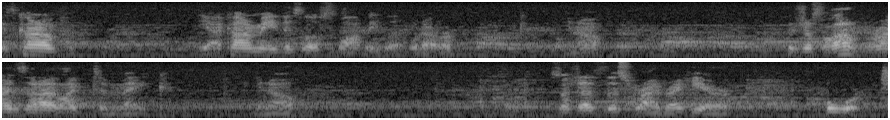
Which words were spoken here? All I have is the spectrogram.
It's kind of, yeah, I kind of made this a little sloppy, but whatever. You know? There's just a lot of rides that I like to make. You know? Such as this ride right here. Forge.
